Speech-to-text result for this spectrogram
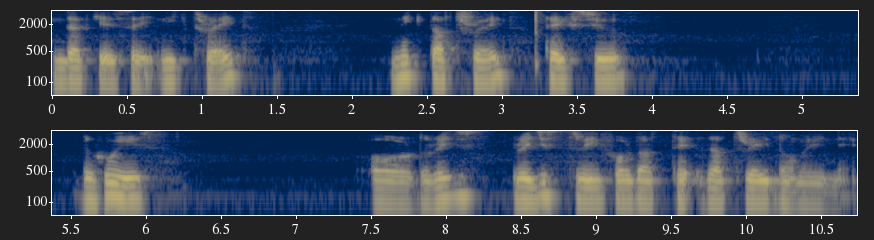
In that case, say nick trade. Nic.trade takes you the WHOIS or the regist registry for that, that trade domain name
